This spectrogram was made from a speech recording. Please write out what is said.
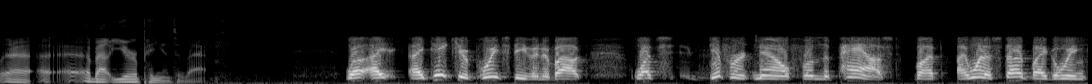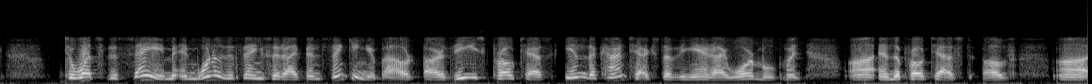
uh, uh, about your opinions of that. Well, I, I take your point, Stephen, about what's different now from the past, but I want to start by going to what's the same. And one of the things that I've been thinking about are these protests in the context of the anti-war movement uh, and the protest of uh,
